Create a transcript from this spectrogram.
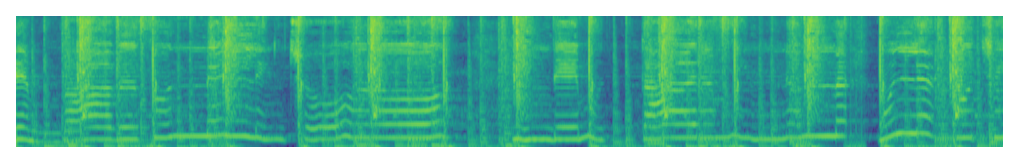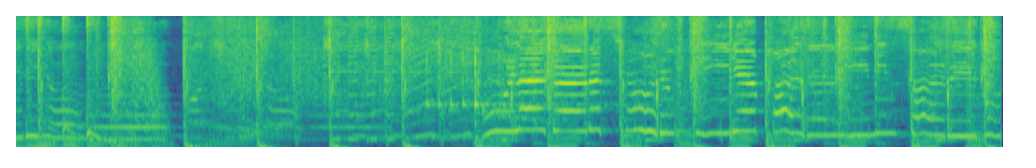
Kim Marvel von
